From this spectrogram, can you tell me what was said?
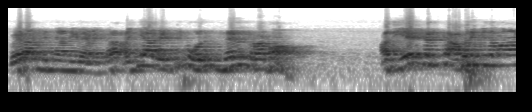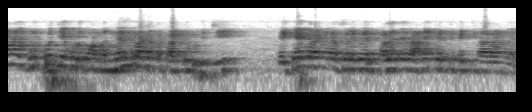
வேளாண் விஞ்ஞானிகளை அழைக்கிறார். ஐயா வெற்றிக்கு ஒரு நெல் ரகம். அது ஏக்கருக்கு அபரிமிதமான உற்பத்தியை கொடுக்கும். அந்த நெல் ரகத்தை கண்டுபிடிச்சு கேட்கிறாங்களா சில பேர் கலைஞர் அணைக்கட்டு கட்டினாரான்னு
